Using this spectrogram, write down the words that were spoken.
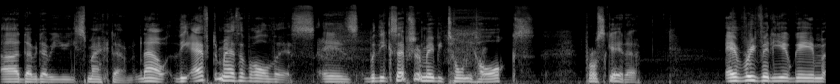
uh, WWE SmackDown. Now, the aftermath of all this is, with the exception of maybe Tony Hawk's Pro Skater, every video game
